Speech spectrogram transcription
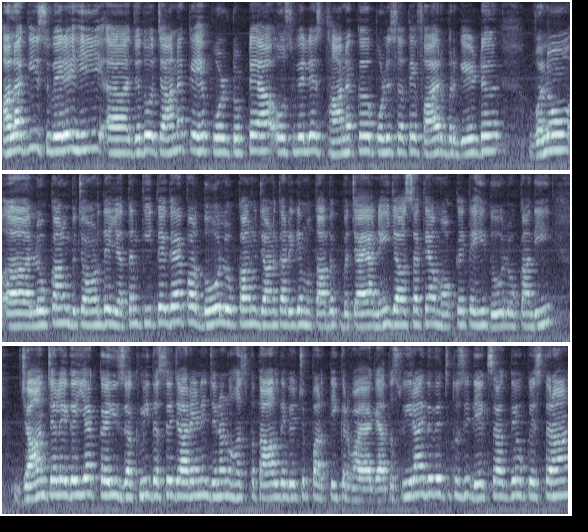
ਹਾਲਾਂਕਿ ਸਵੇਰੇ ਹੀ ਜਦੋਂ ਅਚਾਨਕ ਇਹ ਪੁਲ ਟੁੱਟਿਆ, ਉਸ ਵੇਲੇ ਸਥਾਨਕ ਪੁਲਿਸ ਅਤੇ ਫਾਇਰ ਬ੍ਰਿਗੇਡ ਵੱਲੋਂ ਲੋਕਾਂ ਨੂੰ ਬਚਾਉਣ ਦੇ ਯਤਨ ਕੀਤੇ ਗਏ, ਪਰ ਦੋ ਲੋਕਾਂ ਨੂੰ ਜਾਣਕਾਰੀ ਦੇ ਮੁਤਾਬਕ ਬਚਾਇਆ ਨਹੀਂ ਜਾ ਸਕਿਆ। ਮੌਕੇ ਤੇ ਹੀ ਦੋ ਲੋਕਾਂ ਦੀ ਜਾਨ ਚਲੇ ਗਈ ਹੈ। ਕਈ ਜ਼ਖਮੀ ਦੱਸੇ ਜਾ ਰਹੇ ਨੇ, ਜਿਨ੍ਹਾਂ ਨੂੰ ਹਸਪਤਾਲ ਦੇ ਵਿੱਚ ਭਰਤੀ ਕਰਵਾਇਆ ਗਿਆ। ਤਸਵੀਰਾਂ ਦੇ ਵਿੱਚ ਤੁਸੀਂ ਦੇਖ ਸਕਦੇ ਹੋ ਕਿਸ ਤਰ੍ਹਾਂ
